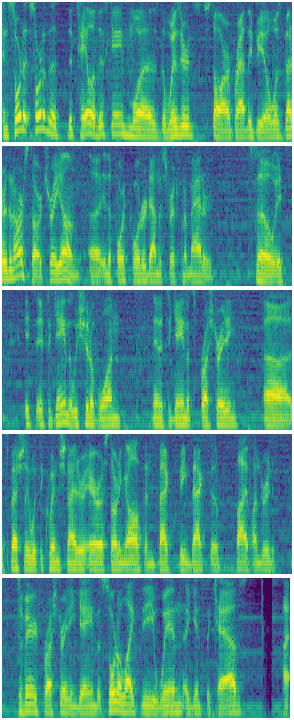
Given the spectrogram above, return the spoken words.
and sort of, sort of the, the tale of this game was the Wizards' star Bradley Beal was better than our star Trae Young uh, in the fourth quarter down the stretch when it mattered. So it's it's it's a game that we should have won, and it's a game that's frustrating, uh, especially with the Quin Snyder era starting off and back being back to 500. It's a very frustrating game, but sort of like the win against the Cavs. I,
